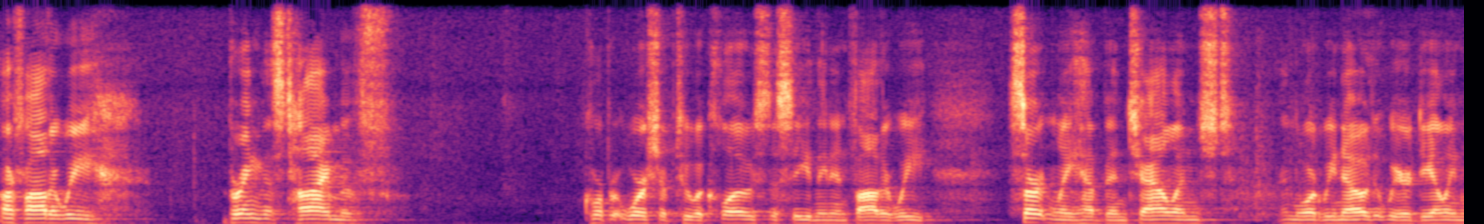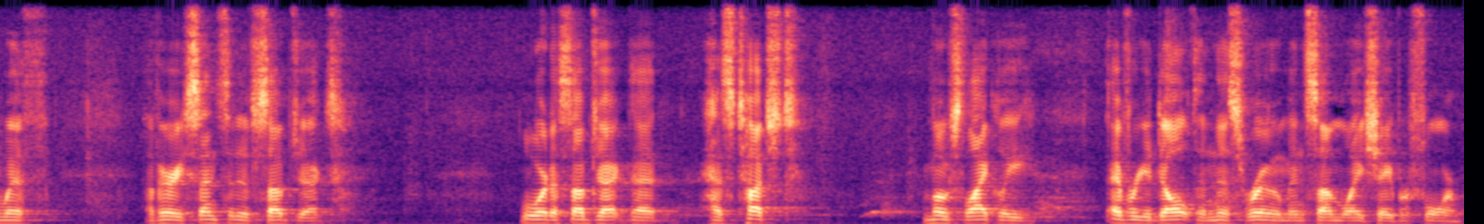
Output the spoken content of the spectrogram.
Our Father, we bring this time of corporate worship to a close this evening. And Father, we certainly have been challenged. And Lord, we know that we are dealing with a very sensitive subject. Lord, a subject that has touched most likely every adult in this room in some way, shape, or form.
